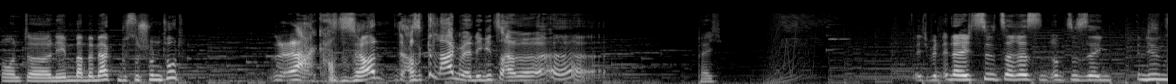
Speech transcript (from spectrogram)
Und äh, nebenbei bemerkt, bist du schon tot. Ach, kannst du es hören? Das klang wie eine Gitarre. Pech. Ich bin innerlich zu zerrissen, um zu singen. In diesem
